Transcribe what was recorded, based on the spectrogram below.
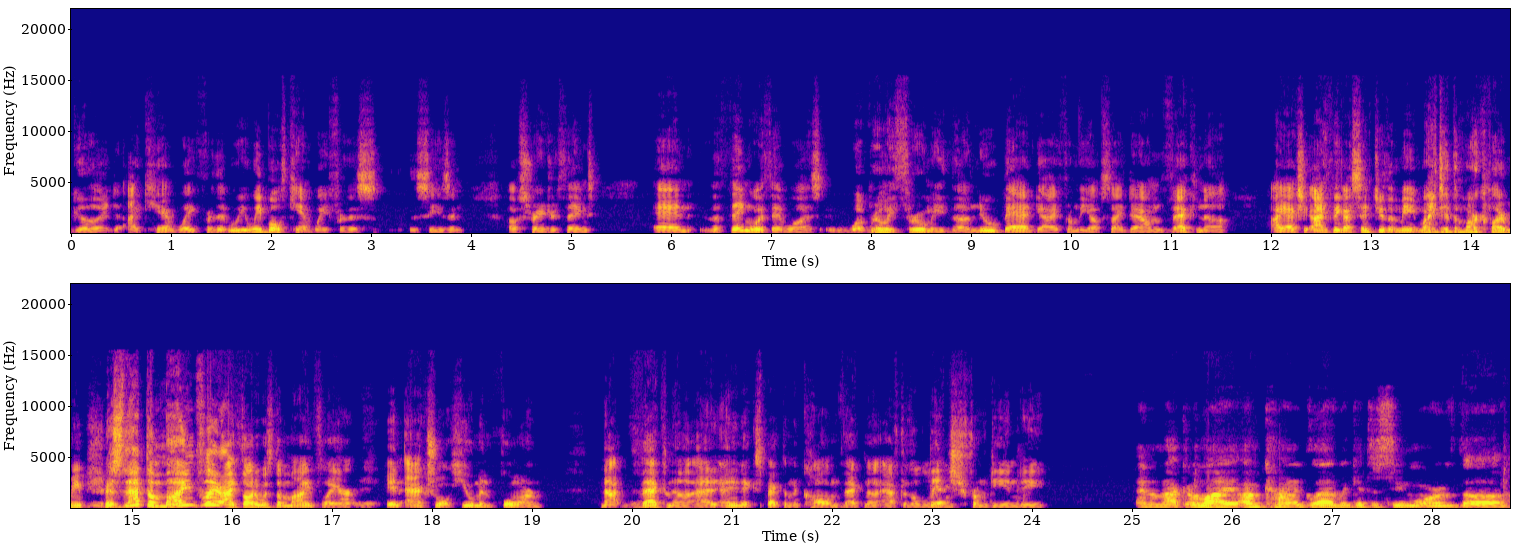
good. I can't wait for the. We we both can't wait for this season of Stranger Things. And the thing with it was what really threw me the new bad guy from the Upside Down, Vecna. I actually, I think I sent you the meme. when I did the Markiplier meme. Is that the Mind Flayer? I thought it was the Mind Flayer in actual human form, not Vecna. I, I didn't expect them to call him Vecna after the Lich from D and D. And I'm not gonna lie, I'm kind of glad we get to see more of the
